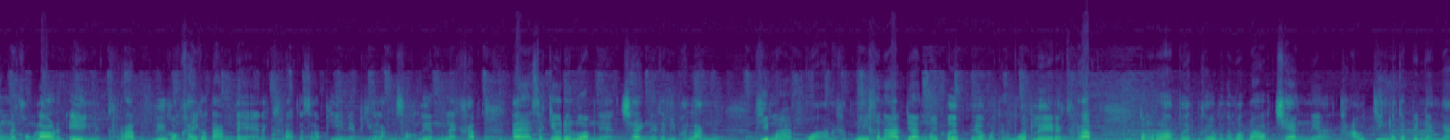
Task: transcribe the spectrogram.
งค์นะของเรานั่นเองนะครับ หรือของใครก็ตามแต่นะครับ แต่สำหรับพี่เนี่ยพี่ก็รักทั้งสองเรื่องนั่นแหละครับแต่สเกลโดยรวมเนี่ยแชงค์เนี่ยจะมีพลัง ที่มากกว่านะครับนี่ขนาดยังไม่เปิดเผยออกมาทั้งหมดเลยนะครับ ต้องรอเปิดเผยออกมาทั้งหมดว่าแชงเนี่ยถ้าเอาจริงแล้วจะเป็นยังไง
